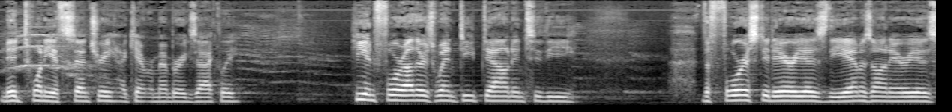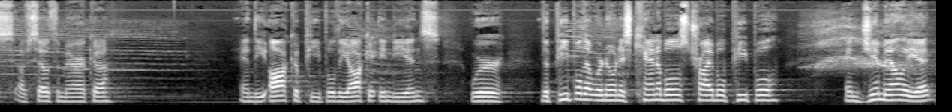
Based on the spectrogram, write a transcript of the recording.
mid 20th century. I can't remember exactly. He and four others went deep down into the, the forested areas, the Amazon areas of South America. And the Auca people, the Auca Indians, were the people that were known as cannibals, tribal people. And Jim Elliot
